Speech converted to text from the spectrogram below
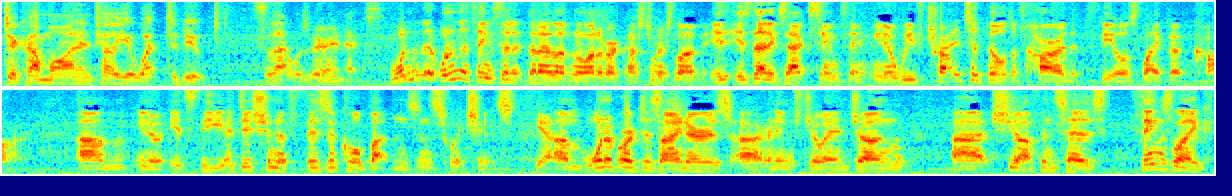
to come on and tell you what to do. So that was very nice. One of the one of the things that, that I love and a lot of our customers love is, is that exact same thing. You know, we've tried to build a car that feels like a car. Um, you know, it's the addition of physical buttons and switches. Yeah. Um, one of our designers, uh, her name is Joanne Jung. Uh, she often says things like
